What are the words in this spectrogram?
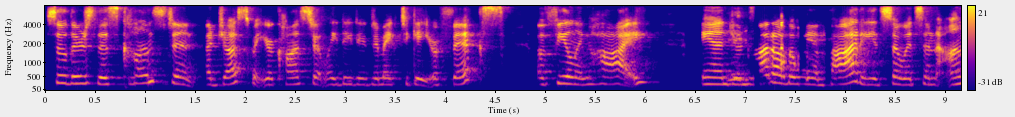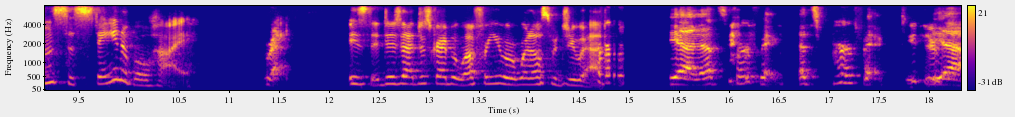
So there's this constant adjustment you're constantly needing to make to get your fix of feeling high. And you're not all the way embodied. So it's an unsustainable high. Right. Is does that describe it well for you, or what else would you add? Yeah, that's perfect. That's perfect. yeah,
